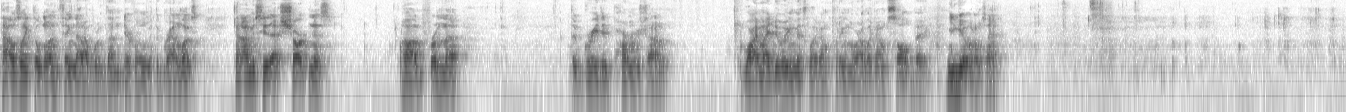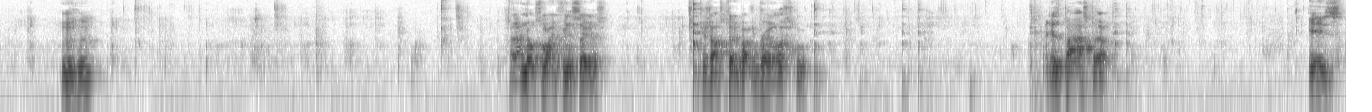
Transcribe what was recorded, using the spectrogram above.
That was like the one thing that I would have done differently with the Grand Lux. And obviously that sharpness um, from the the grated Parmesan. Why am I doing this like I'm putting more like I'm Salt Bae? You get what I'm saying. Mm-hmm. And I know somebody's finna say this. Because y'all said about the Grand Lux food. This pasta is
